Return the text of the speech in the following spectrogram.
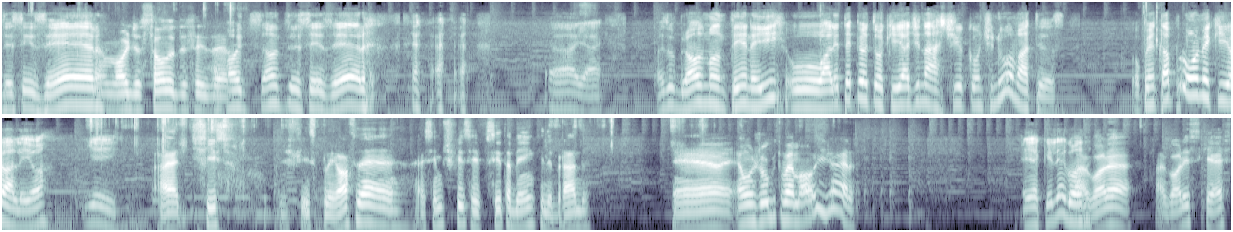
16-0. A maldição do A 16-0. maldição do 16-0. ai, ai. Mas o Browns mantendo aí. O Ale até perguntou aqui: a dinastia continua, Matheus? Vou perguntar pro homem aqui, ó, Ale, ó. E aí? Ah, é difícil. Difícil. Playoffs é, é sempre difícil. A FC tá bem equilibrada. É, é um jogo que tu vai mal e já era. É aquele negócio. Agora, agora esquece,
